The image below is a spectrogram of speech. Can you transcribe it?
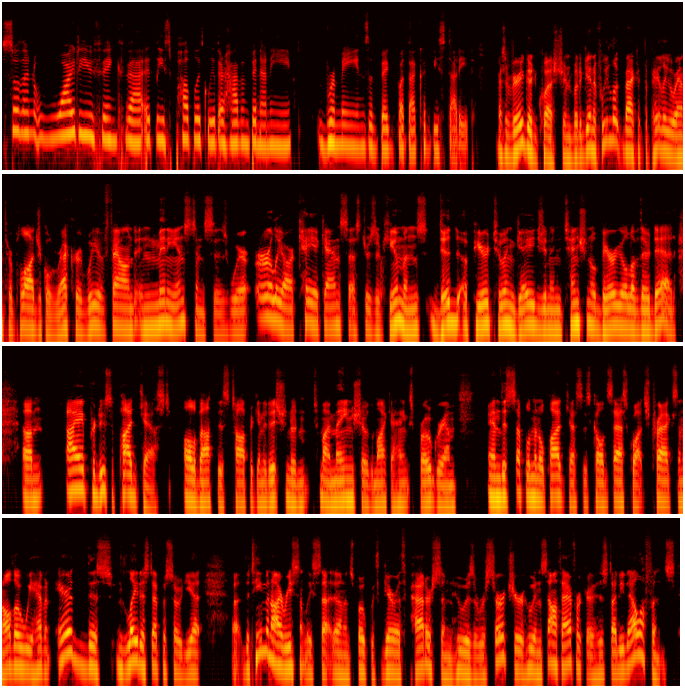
So then why do you think that at least publicly there haven't been any remains of Bigfoot that could be studied? That's a very good question. But again, if we look back at the paleoanthropological record, we have found in many instances where early archaic ancestors of humans did appear to engage in intentional burial of their dead. Um, I produce a podcast all about this topic in addition to, to, my main show, the Micah Hanks program. And this supplemental podcast is called Sasquatch Tracks. And although we haven't aired this latest episode yet, uh, the team and I recently sat down and spoke with Gareth Patterson, who is a researcher who in South Africa has studied elephants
